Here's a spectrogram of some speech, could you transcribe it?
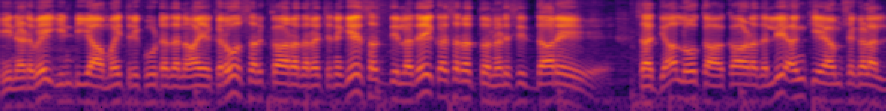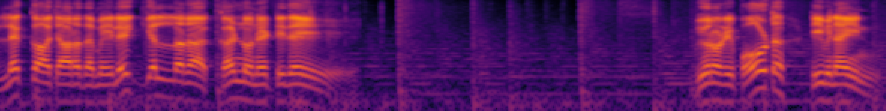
ಈ ನಡುವೆ ಇಂಡಿಯಾ ಮೈತ್ರಿಕೂಟದ ನಾಯಕರು ಸರ್ಕಾರದ ರಚನೆಗೆ ಸದ್ದಿಲ್ಲದೆ ಕಸರತ್ತು ನಡೆಸಿದ್ದಾರೆ. ಸದ್ಯ ಲೋಕ ಅಖಾಡದಲ್ಲಿ ಅಂಕಿಅಂಶಗಳ ಲೆಕ್ಕಾಚಾರದ ಮೇಲೆ ಎಲ್ಲರ ಕಣ್ಣು ನೆಟ್ಟಿದೆ. Bureau report, TV nine.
